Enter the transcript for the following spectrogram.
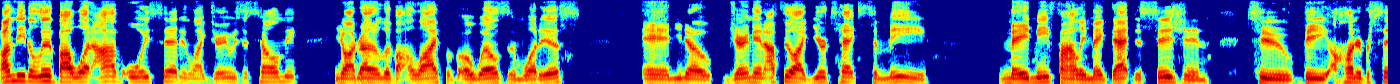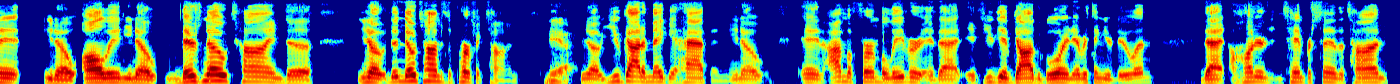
I need to live by what I've always said. And like Jerry was just telling me, you know, I'd rather live a life of oh wells than what ifs. And you know, Jerry, man, I feel like your text to me made me finally make that decision to be hundred percent, you know, all in. You know, there's no time to, you know, the, no time is the perfect time. Yeah. You know, you got to make it happen. You know, and I'm a firm believer that if you give God the glory in everything you're doing, that 110 percent of the time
